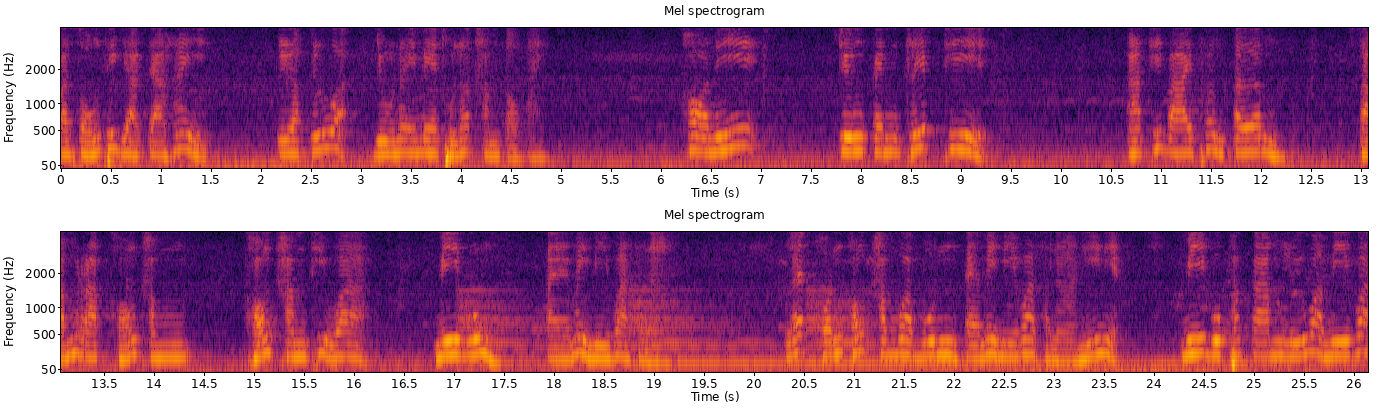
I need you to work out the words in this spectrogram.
ประสงค์ที่อยากจะให้เกลือกลั่วอยู่ในเมถุนธรรมต่อไป ข้อนี้จึงเป็นคลิปที่อธิบายเพิ่มเติมสำหรับของคำของคำที่ว่ามีบุญแต่ไม่มีวาสนา และผลของคำว่าบุญแต่ไม่มีวาสนานี้เนี่ย มีบุพกรรมหรือว่ามีวา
